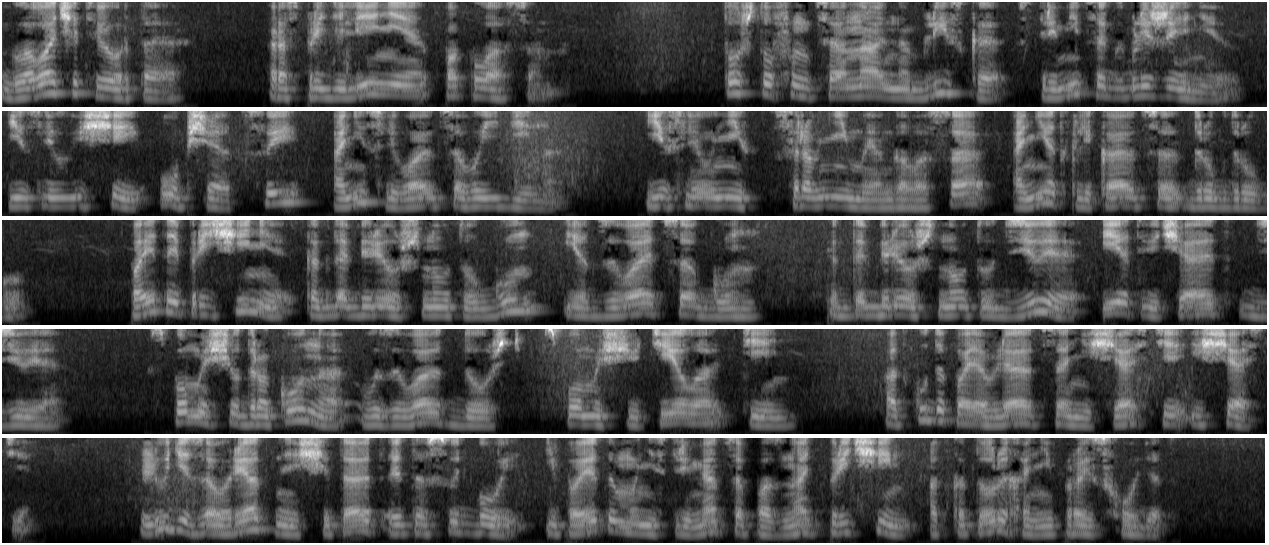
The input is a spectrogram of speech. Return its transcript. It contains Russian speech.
Глава 4. Распределение по классам. То, что функционально близко, стремится к сближению. Если у вещей общие ци, они сливаются воедино. Если у них сравнимые голоса, они откликаются друг другу. По этой причине, когда берешь ноту гун и отзывается гун, когда берешь ноту дзюэ и отвечает дзюэ. С помощью дракона вызывают дождь, с помощью тела – тень. Откуда появляются несчастье и счастье? Люди заурядные считают это судьбой, и поэтому не стремятся познать причин, от которых они происходят.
